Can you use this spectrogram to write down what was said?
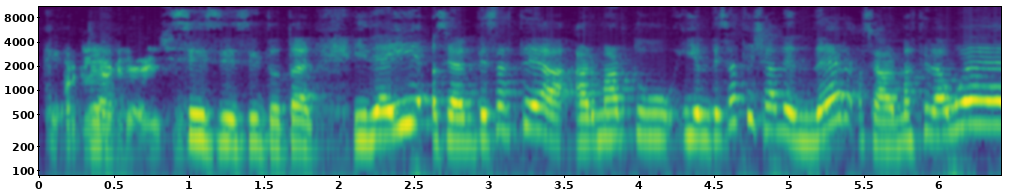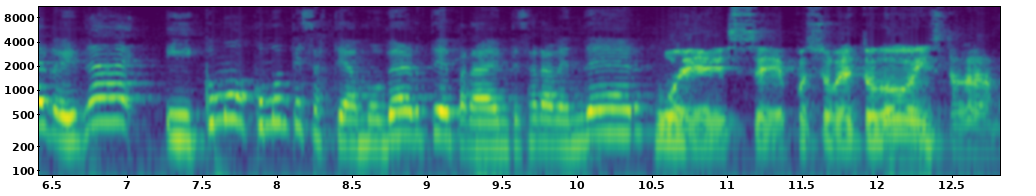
Que- porque la quería ir, sí. sí, sí, total. Y de ahí, o sea, empezaste a armar tu... ¿Y empezaste ya a vender? O sea, armaste la web y nada. ¿Y cómo, cómo empezaste a moverte para empezar a vender? Pues, eh, pues sobre todo Instagram.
